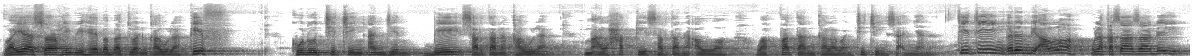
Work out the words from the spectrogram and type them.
Waya sahibi he babatuan kaula kif kudu cicing anjin bi sartana kaula ma'al haqqi sartana Allah waqfatan kalawan cicing sanyana cicing keren di Allah. Ulah kasasa deui.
